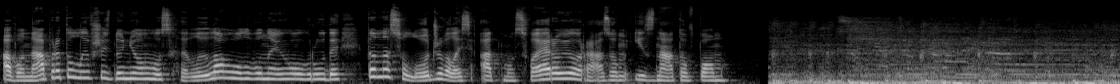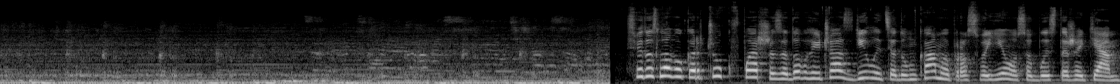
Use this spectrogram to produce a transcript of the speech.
А вона, притулившись до нього, схилила голову на його груди та насолоджувалась атмосферою разом із натовпом. Святослав Окарчук вперше за довгий час ділиться думками про своє особисте життя.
